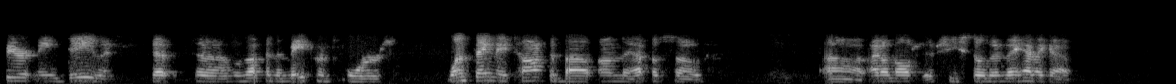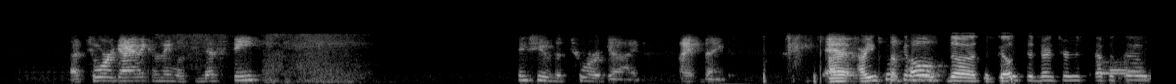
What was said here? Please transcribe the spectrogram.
spirit named David that uh, was up in the matron's quarters. One thing they talked about on the episode, uh, I don't know if, if she's still there. They had like a a tour guide. I think his name was Misty. I think she was a tour guide. I think. Uh, are you talking about the the Ghost Adventures episode?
